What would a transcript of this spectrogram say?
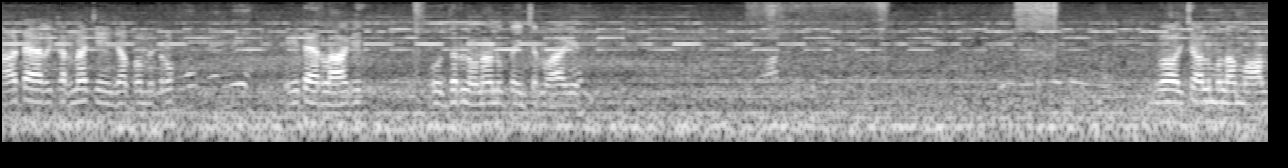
ਆਹ ਟਾਇਰ ਕਰਨਾ ਚੇਂਜ ਆਪਾਂ ਮਿੱਤਰੋ ਇਹ ਟਾਇਰ ਲਾ ਕੇ ਉਧਰ ਲਾਉਣਾ ਨੂੰ ਪੈਂਚਰ ਲਵਾ ਕੇ ਵਾਲ ਚਾਲ ਮਲਾ ਮਾਲ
